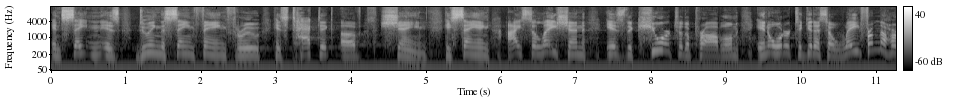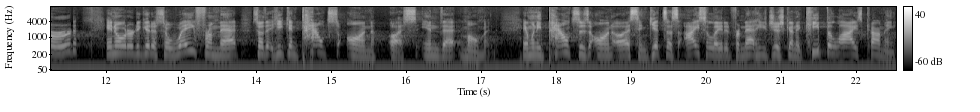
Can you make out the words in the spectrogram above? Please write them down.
and Satan is doing the same thing through his tactic of shame. He's saying isolation is the cure to the problem in order to get us away from the herd, in order to get us away from that, so that he can pounce on us in that moment. And when he pounces on us and gets us isolated from that, he's just going to keep the lies coming.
